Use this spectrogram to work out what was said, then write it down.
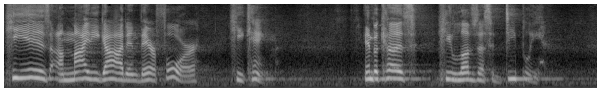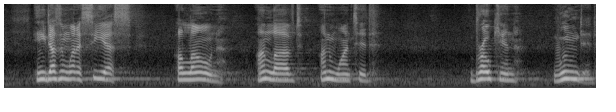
He is a mighty God, and therefore, He came. And because He loves us deeply, and He doesn't want to see us alone, unloved, unwanted, broken, wounded,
